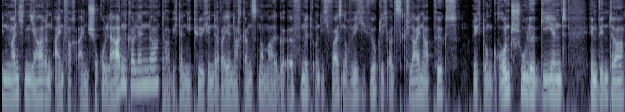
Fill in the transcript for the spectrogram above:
in manchen Jahren einfach ein Schokoladenkalender. Da habe ich dann die Türchen der Reihe nach ganz normal geöffnet und ich weiß noch, wie ich wirklich als kleiner Pöks Richtung Grundschule gehend im Winter,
